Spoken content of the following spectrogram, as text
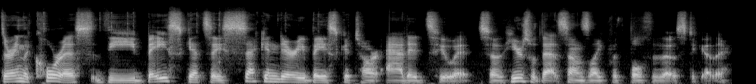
during the chorus, the bass gets a secondary bass guitar added to it. So here's what that sounds like with both of those together.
